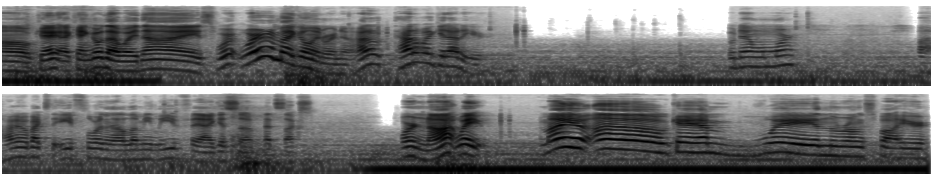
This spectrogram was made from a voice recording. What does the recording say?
Okay, I can't go that way. Nice. Where where am I going right now? How do how do I get out of here? Go down one more. Oh, I go back to the eighth floor, then that'll let me leave. Yeah, I guess so. That sucks. Or not. Wait, am I? Oh, okay. I'm way in the wrong spot here.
